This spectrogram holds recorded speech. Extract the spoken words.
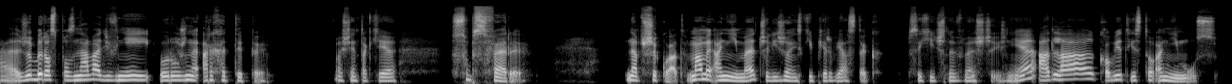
e, żeby rozpoznawać w niej różne archetypy, właśnie takie subsfery. Na przykład mamy anime, czyli żeński pierwiastek psychiczny w mężczyźnie, a dla kobiet jest to animus.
